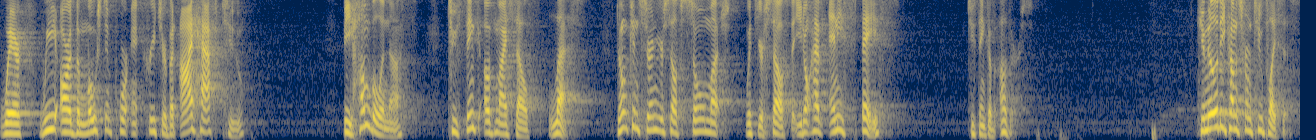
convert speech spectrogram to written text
where we are the most important creature, but I have to be humble enough to think of myself less. Don't concern yourself so much with yourself that you don't have any space to think of others. Humility comes from two places.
